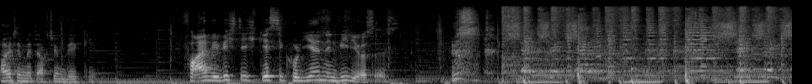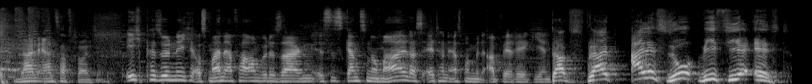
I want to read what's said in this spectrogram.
heute mit auf den Weg geben? Vor allem, wie wichtig Gestikulieren in Videos ist. Nein, ernsthaft, Leute. Ich persönlich, aus meiner Erfahrung, würde sagen, es ist ganz normal, dass Eltern erstmal mit Abwehr reagieren. Das bleibt alles so, wie es hier ist.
